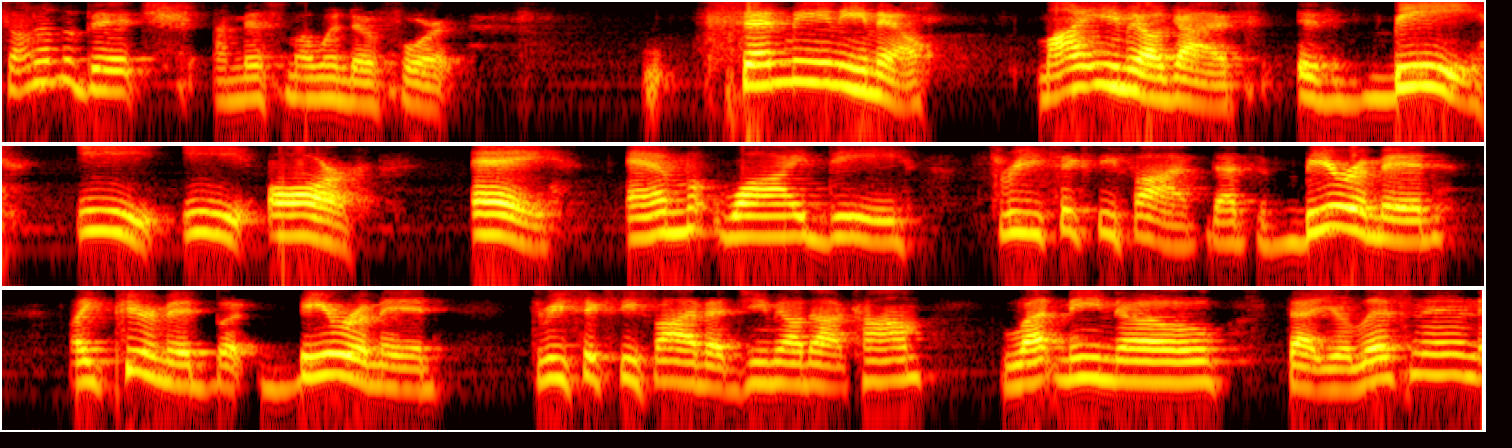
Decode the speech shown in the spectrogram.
"Son of a bitch, I missed my window for it," send me an email my email, guys, is B E E R A M Y D 365. That's pyramid, like pyramid, but beeramid 365 at gmail.com. Let me know that you're listening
